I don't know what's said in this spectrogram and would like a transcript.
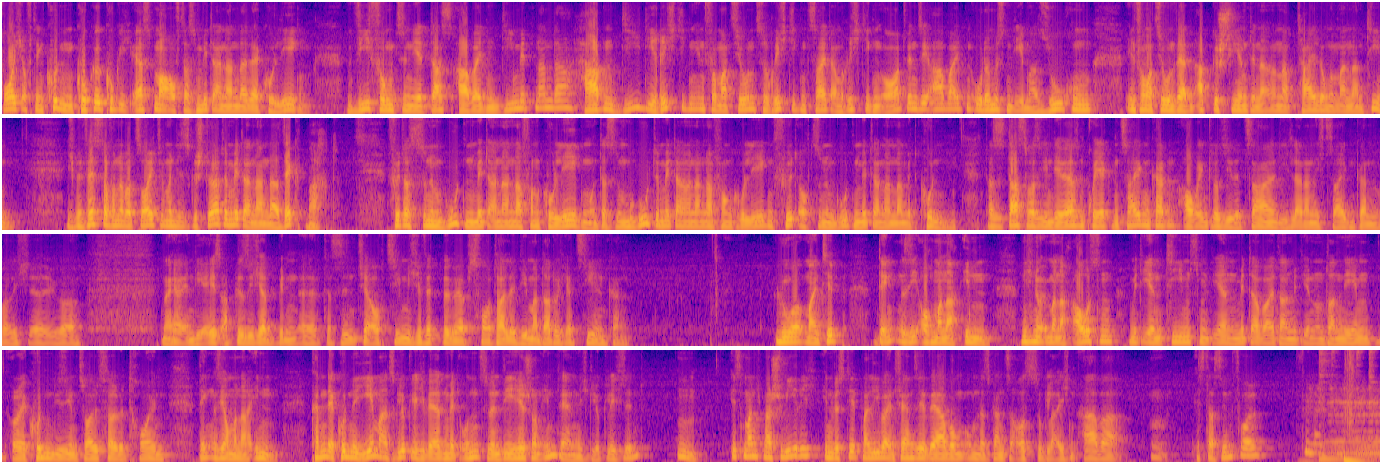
Bevor ich auf den Kunden gucke, gucke ich erstmal auf das Miteinander der Kollegen. Wie funktioniert das? Arbeiten die miteinander? Haben die die richtigen Informationen zur richtigen Zeit am richtigen Ort, wenn sie arbeiten? Oder müssen die immer suchen? Informationen werden abgeschirmt in einer anderen Abteilung, im anderen Team. Ich bin fest davon überzeugt, wenn man dieses gestörte Miteinander wegmacht, führt das zu einem guten Miteinander von Kollegen. Und das gute Miteinander von Kollegen führt auch zu einem guten Miteinander mit Kunden. Das ist das, was ich in diversen Projekten zeigen kann, auch inklusive Zahlen, die ich leider nicht zeigen kann, weil ich äh, über naja, NDAs abgesichert bin, äh, das sind ja auch ziemliche Wettbewerbsvorteile, die man dadurch erzielen kann. Nur mein Tipp, denken Sie auch mal nach innen. Nicht nur immer nach außen mit Ihren Teams, mit Ihren Mitarbeitern, mit Ihren Unternehmen oder Kunden, die Sie im Zweifelsfall betreuen. Denken Sie auch mal nach innen. Kann der Kunde jemals glücklich werden mit uns, wenn wir hier schon intern nicht glücklich sind? Hm. Ist manchmal schwierig, investiert mal lieber in Fernsehwerbung, um das Ganze auszugleichen. Aber hm, ist das sinnvoll? Vielleicht nicht.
